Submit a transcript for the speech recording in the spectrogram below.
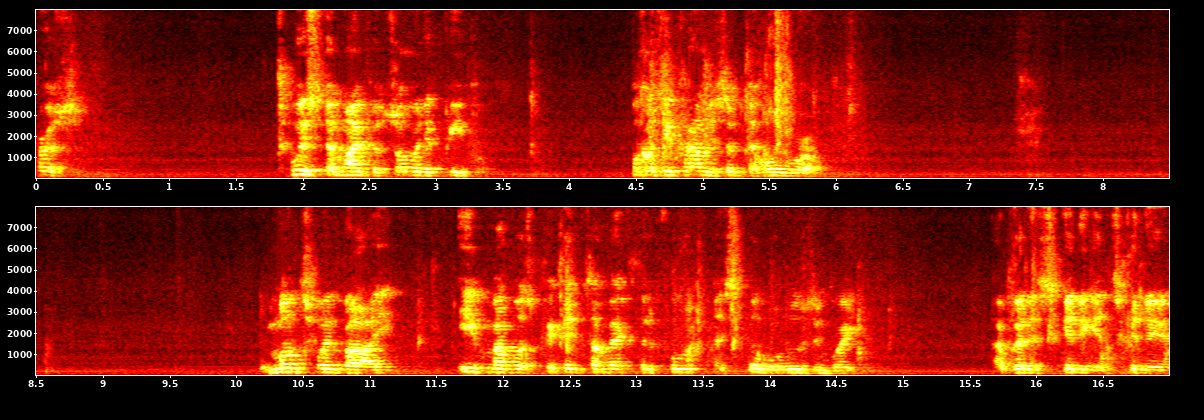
person twist the mind for so many people? Because he promised them the whole world. Months went by, even I was picking some extra food, I still was losing weight. I'm getting skinnier and skinnier.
